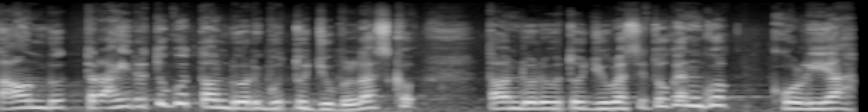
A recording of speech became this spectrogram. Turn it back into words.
tahun terakhir itu gue tahun 2017 kok. Tahun 2017 itu kan gue kuliah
